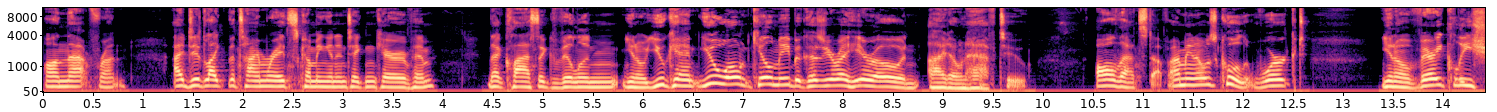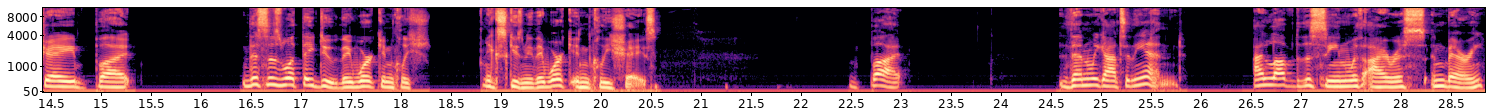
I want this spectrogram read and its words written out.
on that front. I did like the time wraiths coming in and taking care of him. That classic villain, you know, you can't you won't kill me because you're a hero and I don't have to. All that stuff. I mean, it was cool. It worked. You know, very cliche, but this is what they do. They work in cliche. Excuse me. They work in cliches. But then we got to the end. I loved the scene with Iris and Barry.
